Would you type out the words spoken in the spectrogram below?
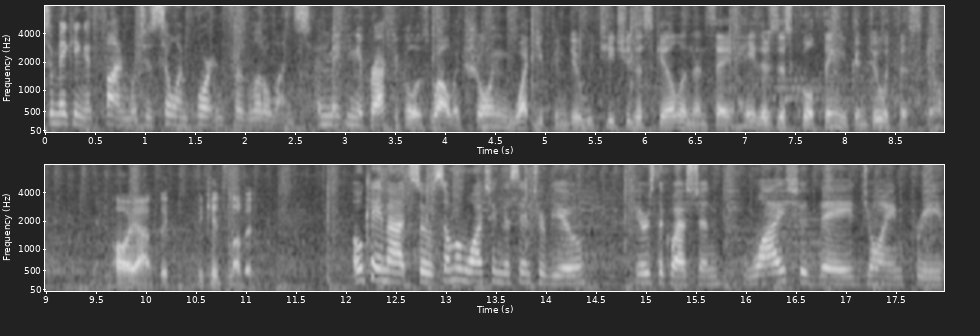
So making it fun, which is so important for the little ones. And making it practical as well, like showing what you can do. We teach you the skill and then say, hey, there's this cool thing you can do with this skill. Oh yeah, the, the kids love it. Okay, Matt, so someone watching this interview, here's the question. Why should they join Breathe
